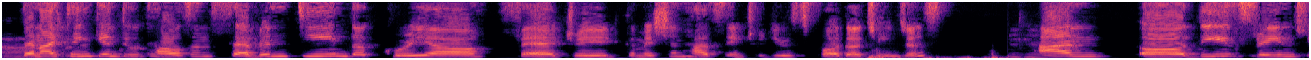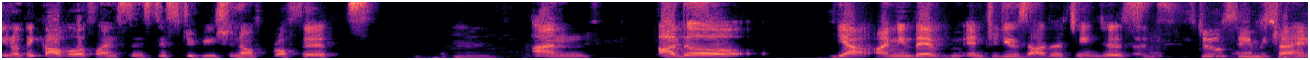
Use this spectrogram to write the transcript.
Uh, then I think in 2017, the Korea Fair Trade Commission has introduced further changes. Mhm. And uh, these range, you know, they cover, for instance, distribution of profits, Mm. and other yeah i mean they've introduced other changes It still seems to be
